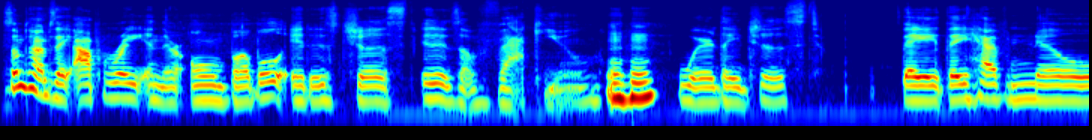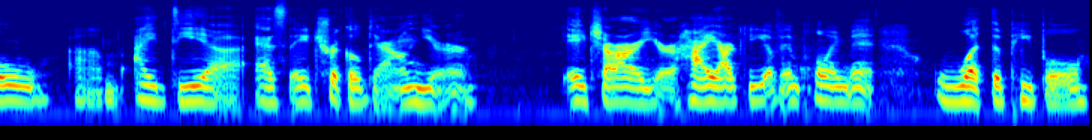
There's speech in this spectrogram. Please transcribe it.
Sometimes they operate in their own bubble. It is just it is a vacuum where they just they they have no um, idea as they trickle down your HR, your hierarchy of employment, what the people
